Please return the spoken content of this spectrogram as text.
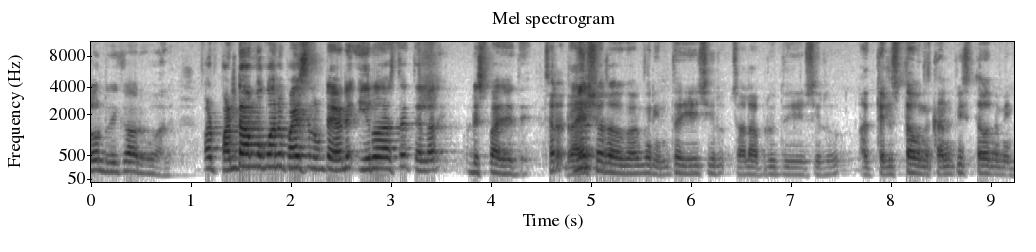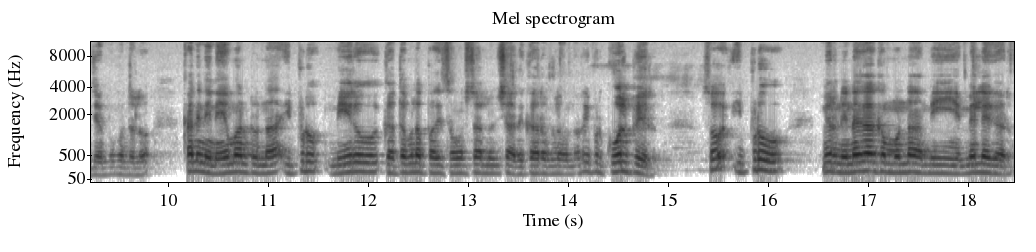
లోన్ రికవర్ ఇవ్వాలి బట్ పంట అమ్ముకొని పైసలు ఉంటాయండి. ఈ రోజు వస్తే తెల్లారి డిస్పాచ్ అవుతాయి సరే రాజేశ్వరరావు గారు మీరు ఇంత చేసిరు చాలా అభివృద్ధి చేసిరు అది తెలుస్తా ఉంది కనిపిస్తా ఉంది మీ జమ్మకుంటలో కానీ నేను ఏమంటున్నా ఇప్పుడు మీరు గతంలో పది సంవత్సరాల నుంచి అధికారంలో ఉన్నారు ఇప్పుడు కోల్పోయారు. సో ఇప్పుడు మీరు నిన్నగాక మొన్న మీ ఎమ్మెల్యే గారు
